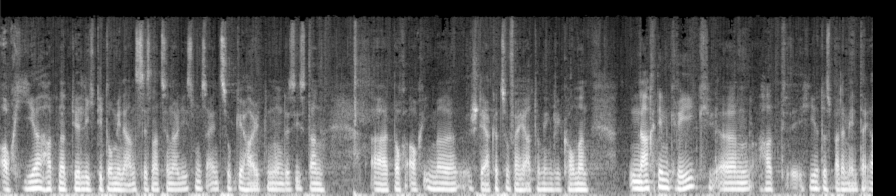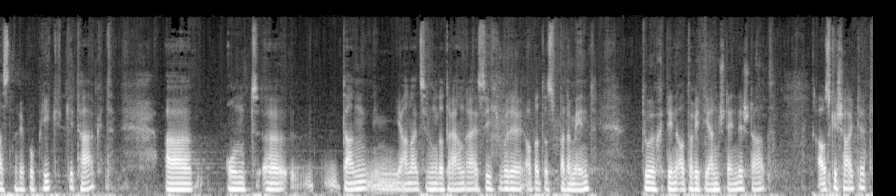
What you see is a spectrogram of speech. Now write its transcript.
auch hier hat natürlich die Dominanz des Nationalismus Einzug gehalten und es ist dann äh, doch auch immer stärker zu Verhärtungen gekommen. Nach dem Krieg ähm, hat hier das Parlament der Ersten Republik getagt äh, und äh, dann im Jahr 1933 wurde aber das Parlament durch den autoritären Ständestaat ausgeschaltet.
